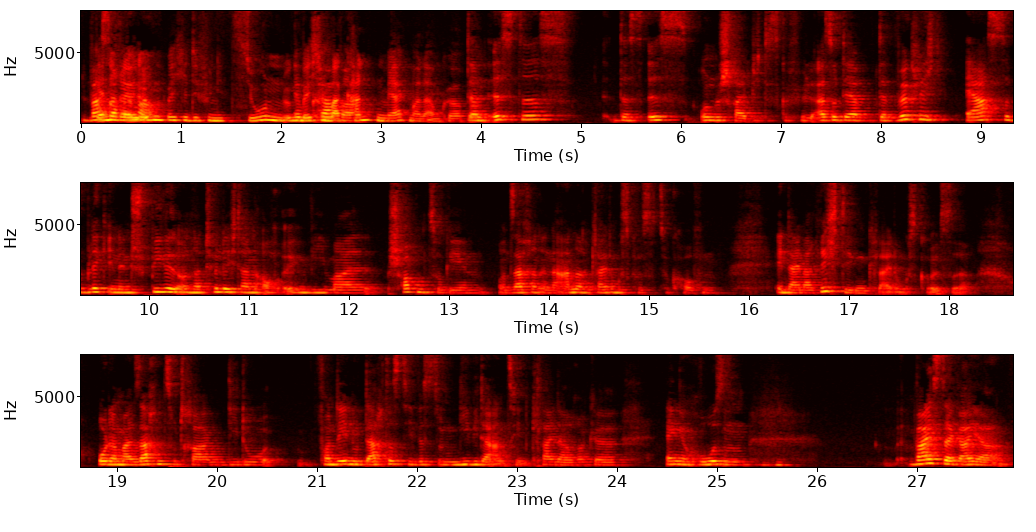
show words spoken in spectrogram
was Generell auch immer, irgendwelche Definitionen, irgendwelche markanten Merkmale am Körper. dann ist es, das ist unbeschreiblich, das Gefühl. Also der, der wirklich erste Blick in den Spiegel und natürlich dann auch irgendwie mal shoppen zu gehen und Sachen in einer anderen Kleidungsgröße zu kaufen, in deiner richtigen Kleidungsgröße. Oder mal Sachen zu tragen, die du, von denen du dachtest, die wirst du nie wieder anziehen. Kleider, Röcke, enge Hosen, weiß der Geier,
